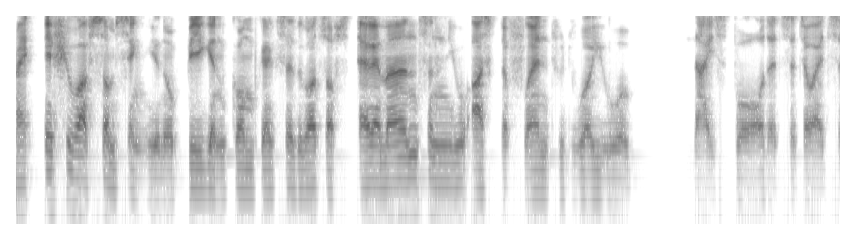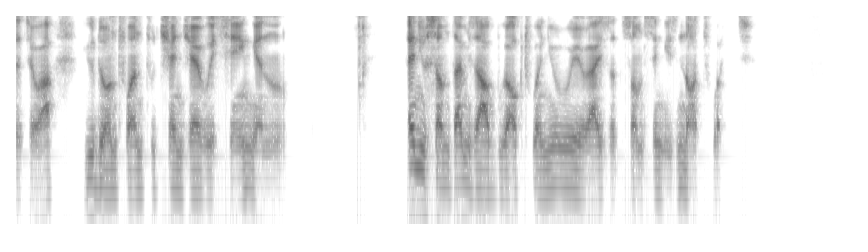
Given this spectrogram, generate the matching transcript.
Right. If you have something, you know, big and complex and lots of elements, and you ask the friend to draw you a nice board, etc., etc., you don't want to change everything, and and you sometimes are blocked when you realize that something is not what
